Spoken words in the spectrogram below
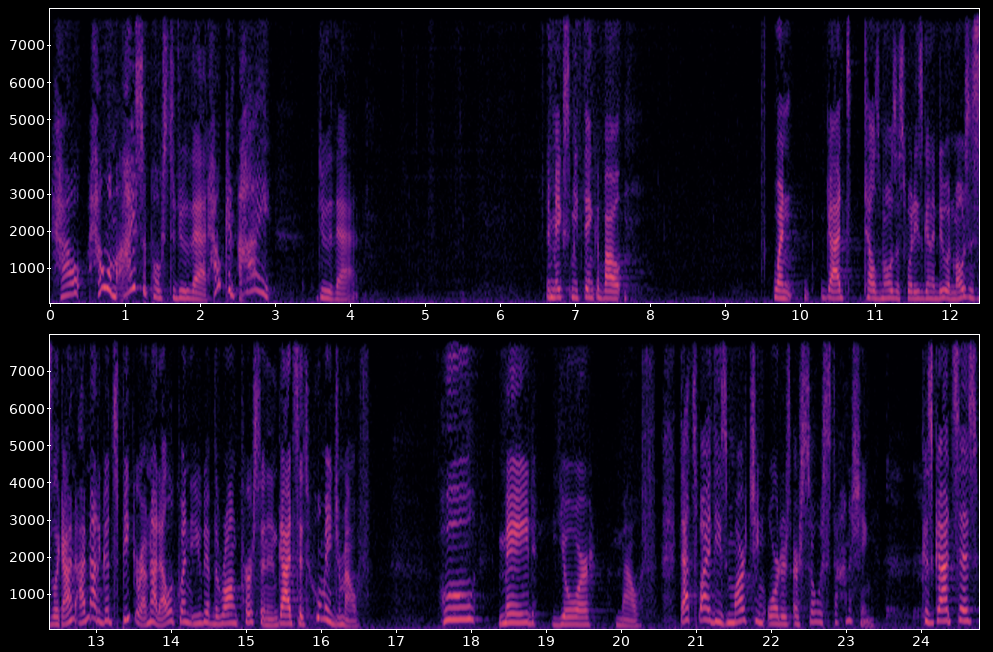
How, how am I supposed to do that? How can I do that? It makes me think about when God tells Moses what he's going to do, and Moses is like, I'm, I'm, not a good speaker. I'm not eloquent. You have the wrong person. And God says, Who made your mouth? Who made your mouth? That's why these marching orders are so astonishing. Because God says,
